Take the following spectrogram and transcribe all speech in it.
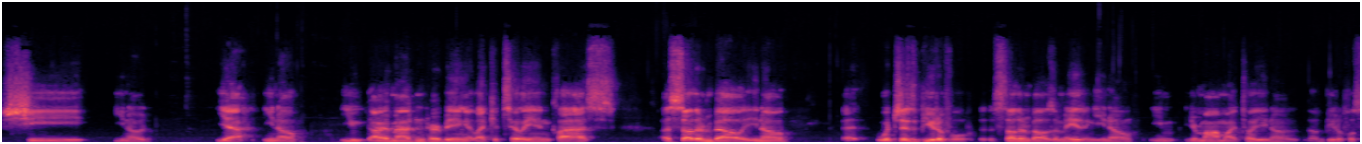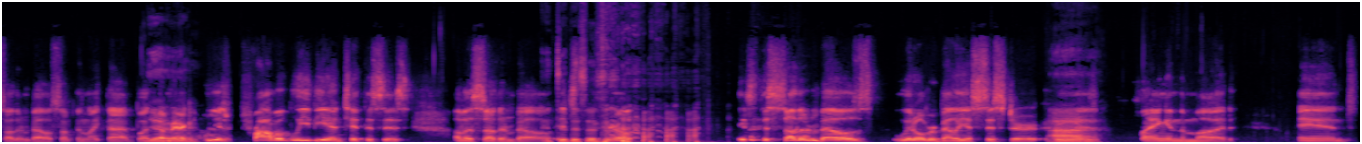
she, you know, yeah, you know, you I imagine her being at like cotillion class, a Southern Belle, you know, uh, which is beautiful. Southern Belle is amazing. You know, you, your mom might tell you, you know, a beautiful Southern Belle, something like that. But yeah, American yeah. is probably the antithesis of a Southern Belle. Antithesis. It's, it's the Southern Belle's little rebellious sister who ah. is playing in the mud and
